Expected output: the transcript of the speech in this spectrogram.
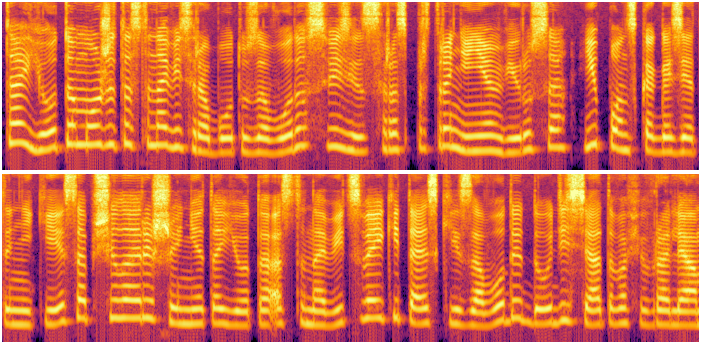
Toyota может остановить работу завода в связи с распространением вируса. Японская газета Nikkei сообщила о решении Toyota остановить свои китайские заводы до 10 февраля.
